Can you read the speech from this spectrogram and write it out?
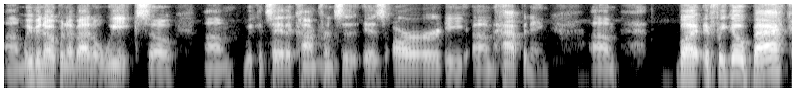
Um, we've been open about a week, so um, we could say the conference is, is already um, happening. Um, but if we go back,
